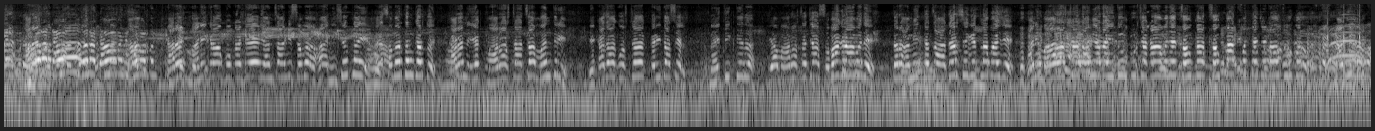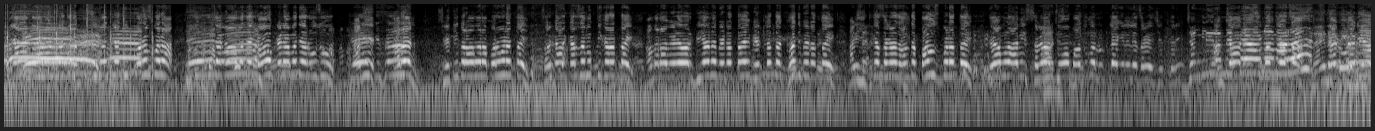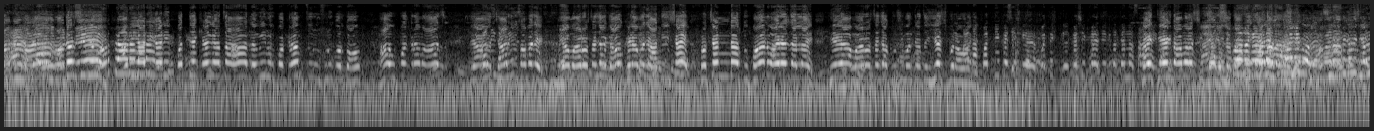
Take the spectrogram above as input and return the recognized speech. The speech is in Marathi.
कारण- कारण माणिकराव कोकाटे यांचा आम्ही सम हा निषेध नाही हा. समर्थन करतोय. कारण एक महाराष्ट्राचा मंत्री एखादा गोष्ट करीत असेल नैतिकतेनं या महाराष्ट्राच्या सभागृहामध्ये तर आम्ही त्याचा आदर्श घेतला पाहिजे. आणि महाराष्ट्रात आम्ही आता इथून पुढच्या काळामध्ये चौकात चौकात पत्त्याचे डाव सुरू करू आणि या महाराष्ट्राच्या कृषीमंत्र्याची परंपरा इथून पुढच्या काळामध्ये गाव खेड्यामध्ये रुजू कारण शेती तर आम्हाला परवडत नाही. सरकार कर्जमुक्ती करत नाही. आम्हाला वेळेवर बियाणं भेटत नाही भेटलं तर खत भेटत नाही. आणि इतकं सगळं झालं तर पाऊस पडत नाही. त्यामुळे आम्ही सगळ्या चोह बाजूला लुटल्या गेलेले सगळे शेतकरी. आम्ही आदर्श घेऊन आम्ही या ठिकाणी पत्ते खेळण्याचा हा नवीन उपक्रम सुरू सुरू करतो आहोत. हा उपक्रम आज या महाराष्ट्राच्या गावखेड्यामध्ये अतिशय प्रचंड तुफान व्हायरल झालं आहे. हे या महाराष्ट्राच्या कृषी मंत्र्याचं यश बनावं आता लागेल. पत्ते कसे खे- पत्ते कसे खेळायचे एकदा त्यांना नाही. ते एकदा आम्हाला शिक्षा दिली?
